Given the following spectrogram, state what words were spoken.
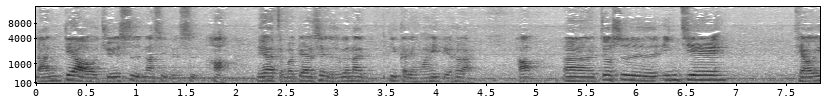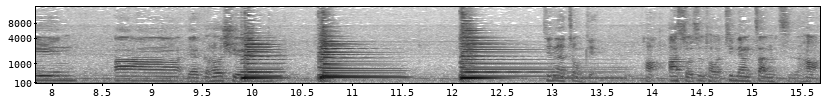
蓝调、爵士，那是你的事哈。你要怎么表现这个，那你赶紧欢喜点好啦。好，呃，就是音阶、调音啊，两个和弦，今天的重点。好，啊，手势头尽量站直哈。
